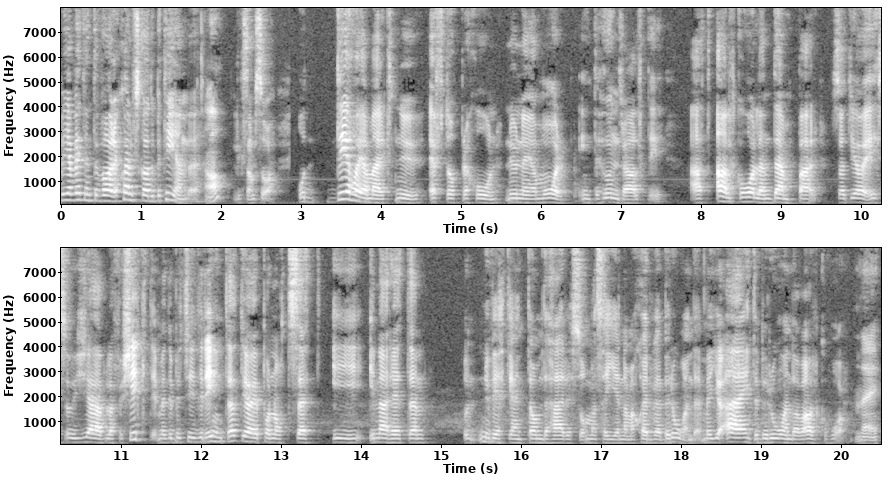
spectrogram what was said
jag vet inte vad det är, självskadebeteende. Ja. Liksom så. Och det har jag märkt nu efter operation, nu när jag mår inte hundra alltid, att alkoholen dämpar så att jag är så jävla försiktig. Men det betyder inte att jag är på något sätt i, i närheten, och nu vet jag inte om det här är så man säger när man själv är beroende, men jag är inte beroende av alkohol. Nej,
